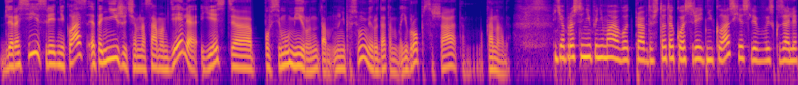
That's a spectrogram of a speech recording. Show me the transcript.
Для России средний класс это ниже, чем на самом деле есть э, по всему миру. Ну, там, ну, не по всему миру, да, там Европа, США, там, Канада. Я просто не понимаю, вот правда, что такое средний класс, если вы сказали,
